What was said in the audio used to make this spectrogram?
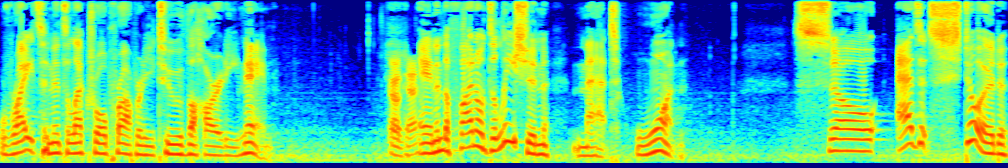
rights and intellectual property to the Hardy name. Okay. And in the final deletion, Matt won. So as it stood,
